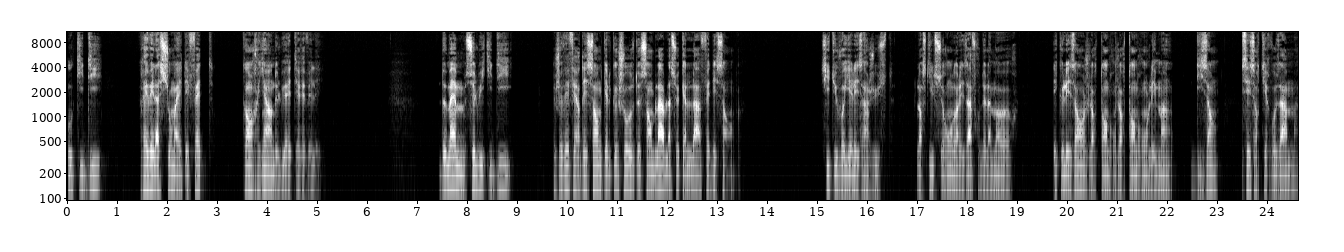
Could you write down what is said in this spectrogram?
ou qui dit Révélation m'a été faite quand rien ne lui a été révélé. De même, celui qui dit Je vais faire descendre quelque chose de semblable à ce qu'Allah a fait descendre. Si tu voyais les injustes, lorsqu'ils seront dans les affres de la mort, et que les anges leur tendront, les mains, disant Laissez sortir vos âmes.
